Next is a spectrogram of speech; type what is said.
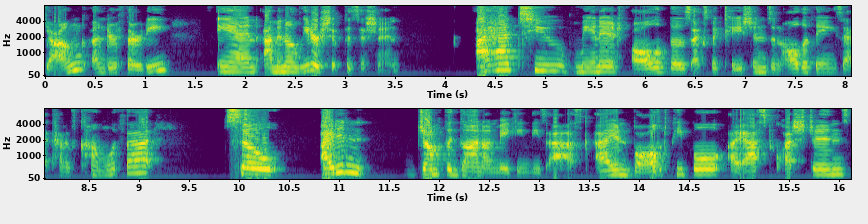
young, under 30, and I'm in a leadership position. I had to manage all of those expectations and all the things that kind of come with that. So I didn't jump the gun on making these asks. I involved people, I asked questions.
